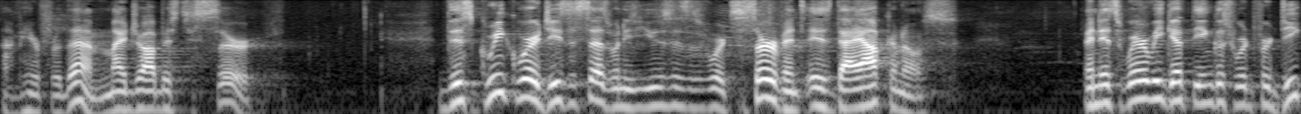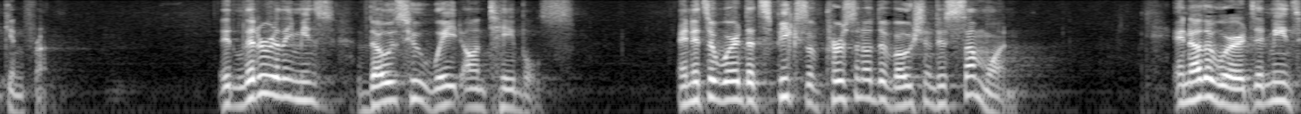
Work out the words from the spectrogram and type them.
I'm here for them. My job is to serve. This Greek word Jesus says when he uses this word servant is diakonos. And it's where we get the English word for deacon from. It literally means those who wait on tables. And it's a word that speaks of personal devotion to someone. In other words, it means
